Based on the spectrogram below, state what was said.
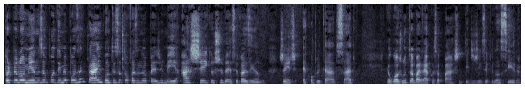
para pelo menos eu poder me aposentar. Enquanto isso eu estou fazendo meu pé de meia, achei que eu estivesse fazendo. Gente, é complicado, sabe? Eu gosto muito de trabalhar com essa parte de inteligência financeira.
